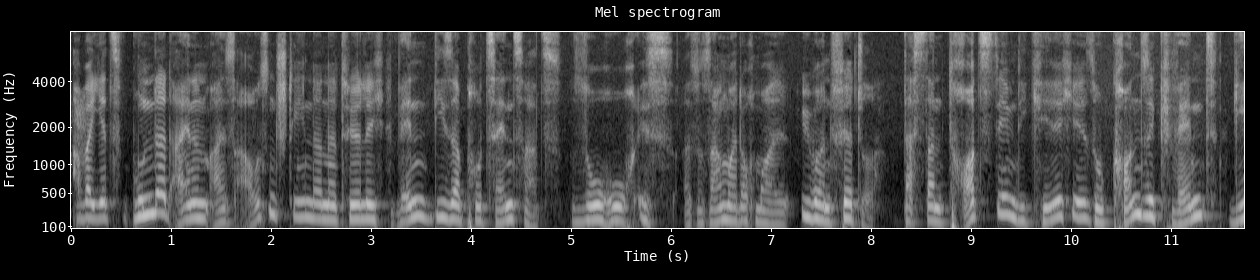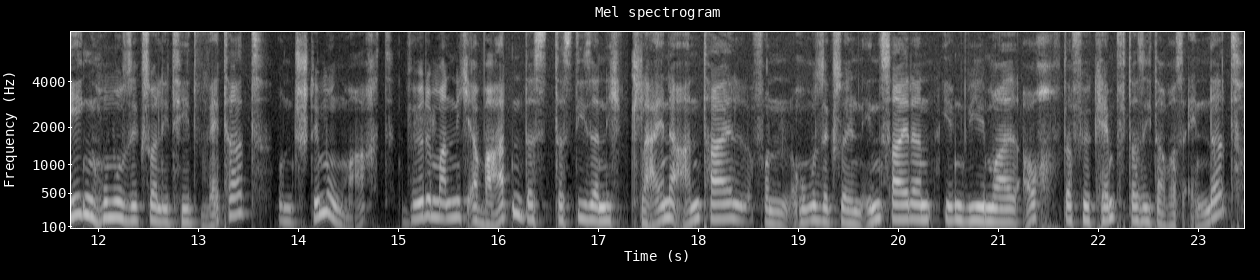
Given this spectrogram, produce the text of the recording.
Aber jetzt wundert einen als Außenstehender natürlich, wenn dieser Prozentsatz so hoch ist, also sagen wir doch mal über ein Viertel, dass dann trotzdem die Kirche so konsequent gegen Homosexualität wettert und Stimmung macht, würde man nicht erwarten, dass, dass dieser nicht kleine Anteil von homosexuellen Insidern irgendwie mal auch dafür kämpft, dass sich da was ändert?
